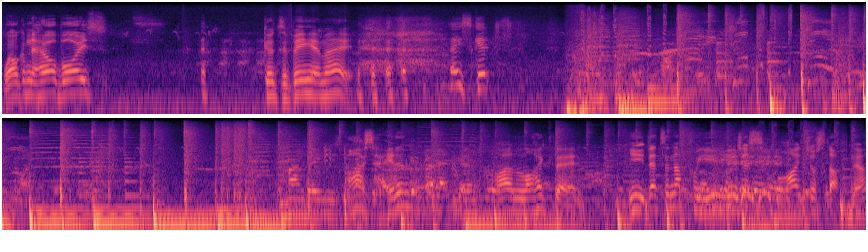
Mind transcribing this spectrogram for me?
Welcome to hell, boys. Good to be here, mate. hey, Skip. Nice, Hayden. I like that. You, that's enough for you. You just hide your stuff now.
